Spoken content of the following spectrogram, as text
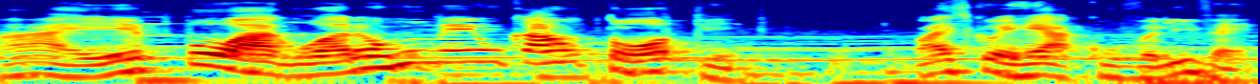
Aê, pô, agora eu arrumei um carro top. Quase que eu errei a curva ali, velho.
